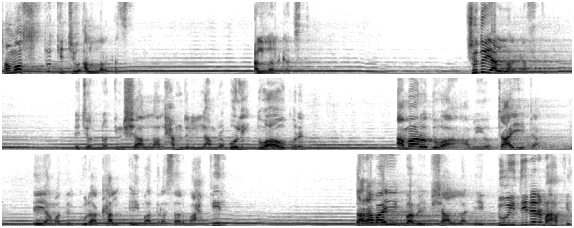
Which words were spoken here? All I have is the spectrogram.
সমস্ত কিছু আল্লাহর কাছ। আল্লাহর কাছ। শুধুই আল্লাহর কাছ এই জন্য ইনশাআল্লাহ, আলহামদুলিল্লাহ আমরা বলি, দোয়াও করেন। আমারও দোয়া, আমিও চাই এটা। এই আমাদের কুরাখাল, এই মাদ্রাসার মাহফিল। ধারাবাহিকভাবে ইনশাআল্লাহ এই দুই দিনের মাহফিল,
